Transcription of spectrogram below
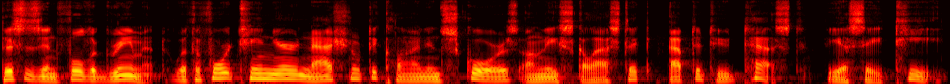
This is in full agreement with a 14 year national decline in scores on the Scholastic Aptitude Test, the SAT.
